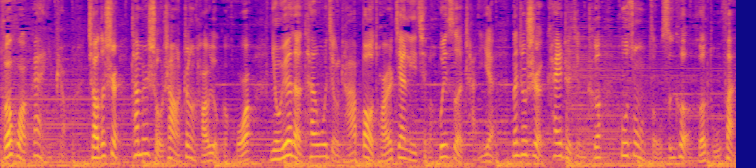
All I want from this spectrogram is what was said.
合伙干一票。巧的是，他们手上正好有个活儿。纽约的贪污警察抱团建立起了灰色产业，那就是开着警车护送走私客和毒贩。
